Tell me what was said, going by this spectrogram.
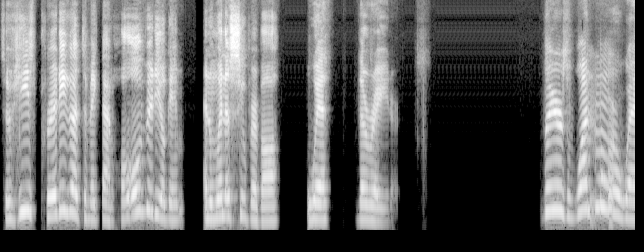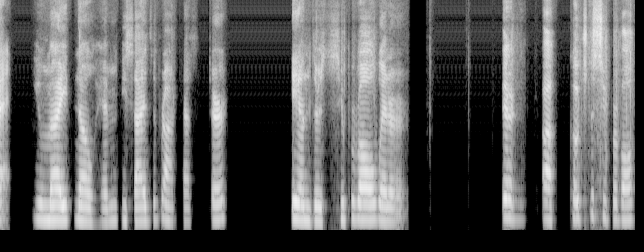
So he's pretty good to make that whole video game and win a Super Bowl with the Raiders. There's one more way you might know him besides the broadcaster and the Super Bowl winner and uh, coach the Super Bowl.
